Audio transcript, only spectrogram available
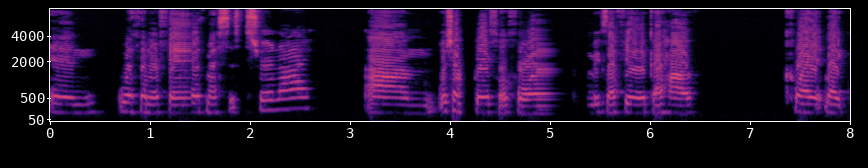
in within our family with my sister and I, um, which I'm grateful for because I feel like I have quite like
